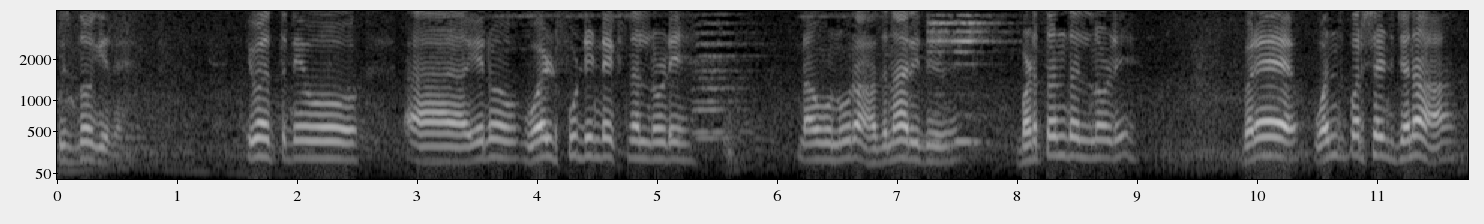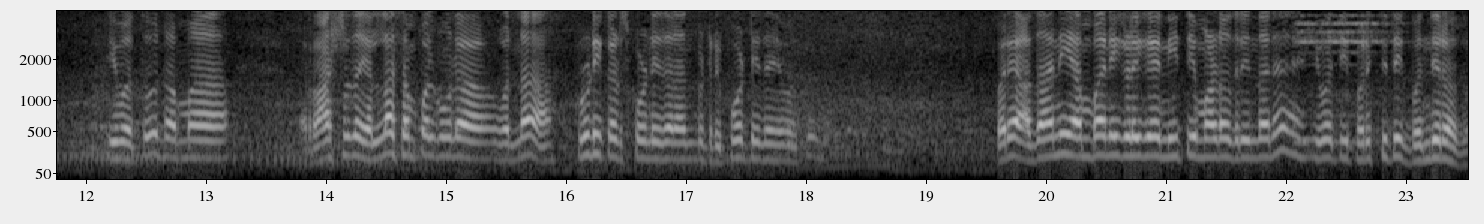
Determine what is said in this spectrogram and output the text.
ಕುಸಿದೋಗಿದೆ. ಇವತ್ತು ನೀವು ಏನು ವರ್ಲ್ಡ್ ಫುಡ್ ಇಂಡೆಕ್ಸ್ನಲ್ಲಿ ನೋಡಿ, ನಾವು ನೂರ ಹದಿನಾರು ಇದ್ದೀವಿ ಬಡತನದಲ್ಲಿ ನೋಡಿ ಬರೇ ಒಂದು ಪರ್ಸೆಂಟ್ ಜನ ಇವತ್ತು ನಮ್ಮ ರಾಷ್ಟ್ರದ ಎಲ್ಲ ಸಂಪನ್ಮೂಲವನ್ನು ಕ್ರೋಢೀಕರಿಸ್ಕೊಂಡಿದ್ದಾರೆ ಅಂದ್ಬಿಟ್ಟು ರಿಪೋರ್ಟ್ ಇದೆ ಇವತ್ತು. ಬರೀ ಅದಾನಿ ಅಂಬಾನಿಗಳಿಗೆ ನೀತಿ ಮಾಡೋದ್ರಿಂದನೇ ಇವತ್ತು ಈ ಪರಿಸ್ಥಿತಿಗೆ ಬಂದಿರೋದು.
